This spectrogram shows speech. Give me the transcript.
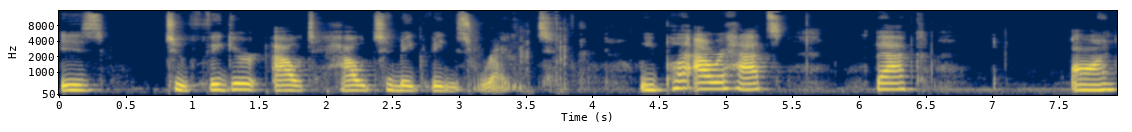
is to figure out how to make things right. We put our hats back on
